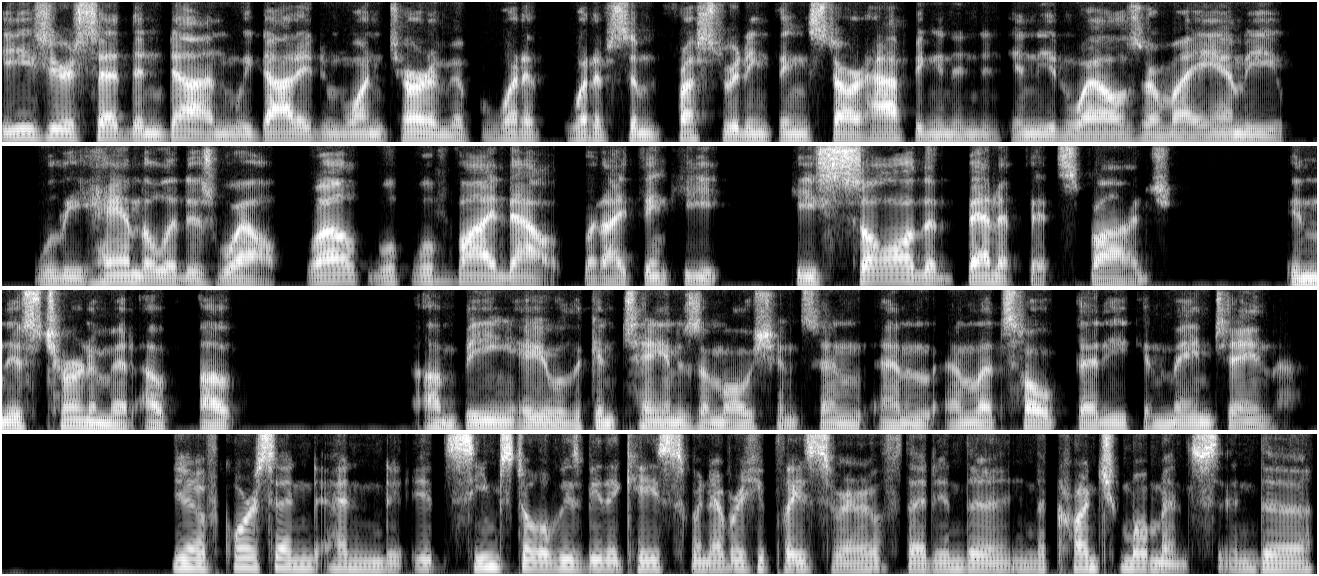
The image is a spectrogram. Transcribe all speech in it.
easier said than done. We got it in one tournament, but what if what if some frustrating things start happening in Indian Wells or Miami? Will he handle it as well? Well, we'll, we'll find out. But I think he he saw the benefit, Sponge, in this tournament of, of of being able to contain his emotions, and and and let's hope that he can maintain that. Yeah, of course, and and it seems to always be the case whenever he plays Zverev that in the in the crunch moments, in the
